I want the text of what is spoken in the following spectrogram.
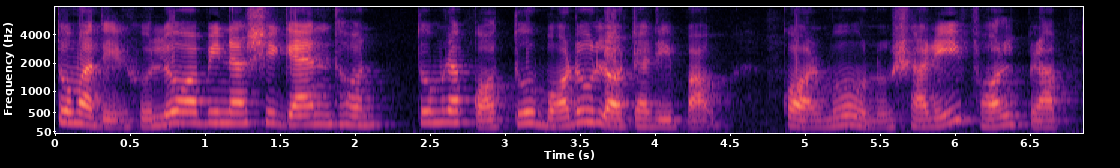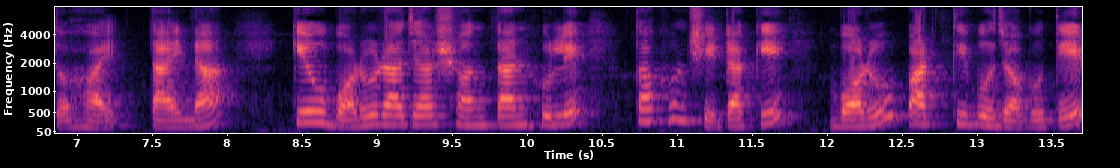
তোমাদের হলো অবিনাশী জ্ঞান ধন তোমরা কত বড় লটারি পাও। কর্ম অনুসারেই ফল প্রাপ্ত হয়, তাই না? কেউ বড় রাজার সন্তান হলে তখন সেটাকে বড় পার্থিব জগতের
